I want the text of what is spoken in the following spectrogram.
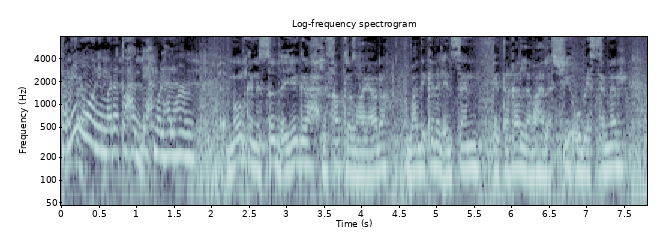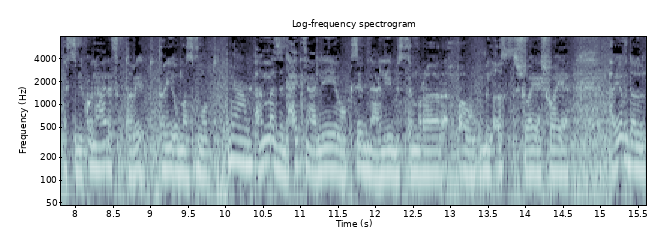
كمان هون مرات واحد بيحمل هالهم. ممكن الصدق يجرح لفترة صغيرة وبعد كده الإنسان بيتغلب على الشيء وبيستمر بس بيكون عارف الطريق طريقه مظبوط. نعم. أما إذا ضحكنا عليه وكسبنا عليه باستمرار أو- أو بالقسط شوية شوية هيفضل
